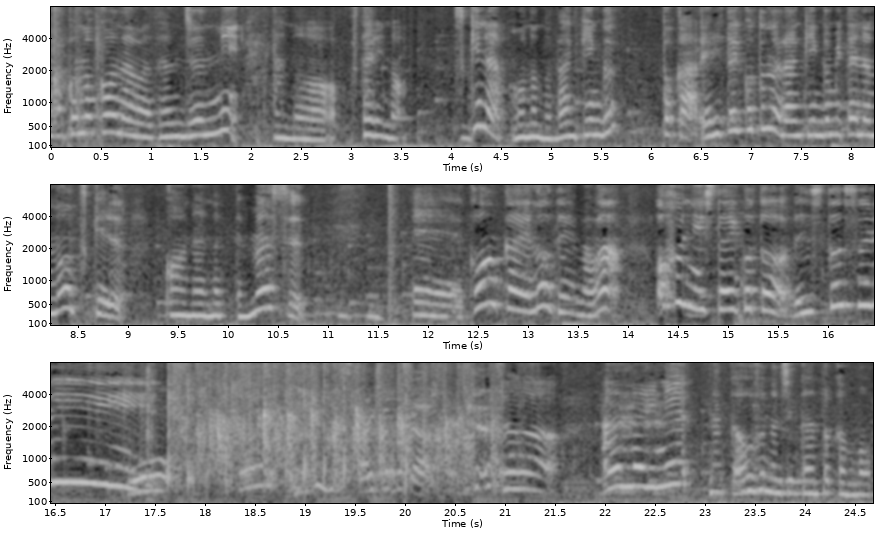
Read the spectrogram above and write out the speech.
まあこのコーナーは単純にあの2人の好きなもののランキングとかやりたいことのランキングみたいなのをつけるコーナーになってます、えー今回のテーマはオフにしたいことベスト3 したいことか。そう。あんまりねかオフの時間とかも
